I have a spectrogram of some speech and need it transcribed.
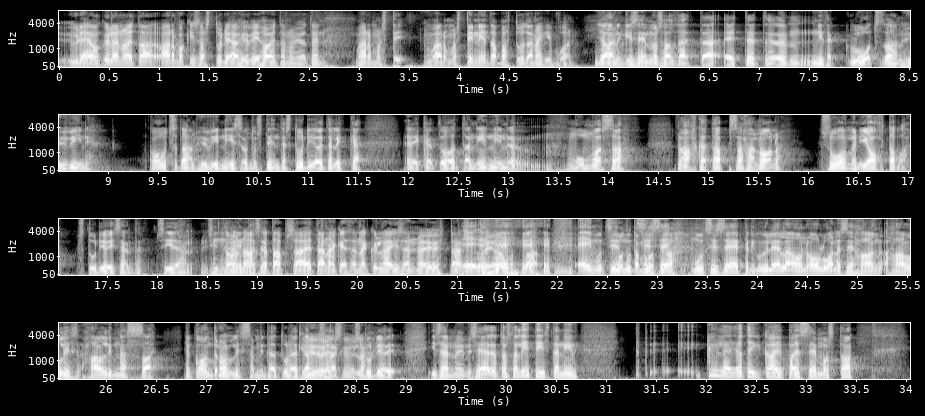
Yle on kyllä noita arvokisastudioja hyvin hoitanut, joten varmasti, varmasti niin tapahtuu tänäkin vuonna. Ja ainakin sen osalta, että, että, että niitä luotsataan hyvin, koutsataan hyvin niin sanotusti niitä studioita, eli, eli tuota, niin, niin, muun muassa Nahkatapsahan on Suomen johtava studioisäntä. Siitähän, siitähän no Nahkatapsa ei tänä kesänä kyllä isännöi yhtään studioa, mutta... ei, mutta, siis, mutta, mutta, siis mutta, se, mutta siis se, että niin Ylellä on ollut aina se hallis, hallinnassa ja kontrollissa, mitä tulee kyllä, kyllä. studioisännöimiseen. Ja tuosta Litistä, niin kyllä jotenkin kaipaisi semmoista,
